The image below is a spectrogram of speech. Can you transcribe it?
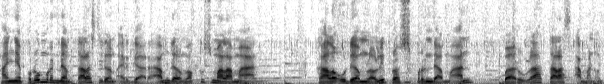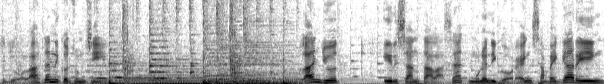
hanya perlu merendam talas di dalam air garam dalam waktu semalaman. Kalau udah melalui proses perendaman, barulah talas aman untuk diolah dan dikonsumsi. Lanjut, irisan talasnya kemudian digoreng sampai garing.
